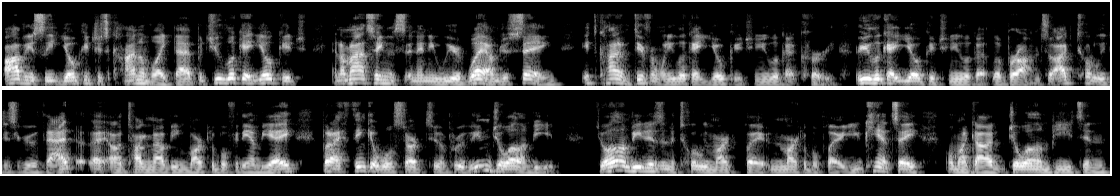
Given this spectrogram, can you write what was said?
Obviously, Jokic is kind of like that, but you look at Jokic, and I'm not saying this in any weird way. I'm just saying it's kind of different when you look at Jokic and you look at Curry, or you look at Jokic and you look at LeBron. So I totally disagree with that, uh, uh talking about being marketable for the NBA, but I think it will start to improve. Even Joel Embiid. Joel Embiid isn't a totally market player, marketable player. You can't say, "Oh my God, Joel Embiid's in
